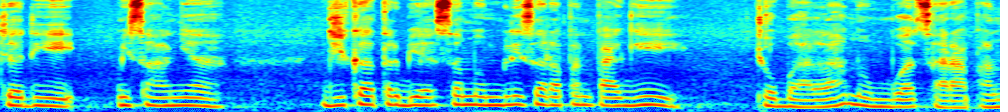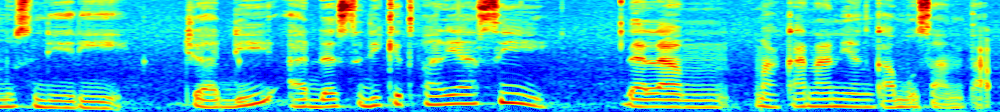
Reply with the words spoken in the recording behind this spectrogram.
Jadi, misalnya, jika terbiasa membeli sarapan pagi, cobalah membuat sarapanmu sendiri. Jadi ada sedikit variasi dalam makanan yang kamu santap.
